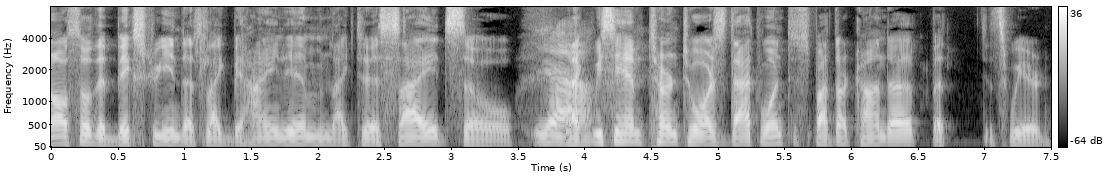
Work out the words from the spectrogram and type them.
also the big screen that's like behind him, like to his side. So, Yeah. like we see him turn towards that one to spot Darkonda, but it's weird.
